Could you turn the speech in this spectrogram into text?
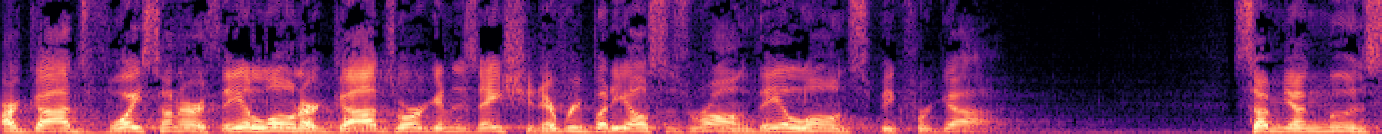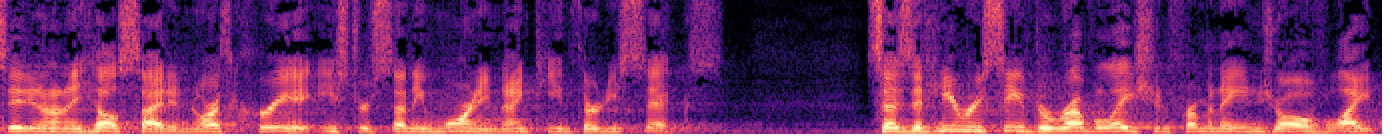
are God's voice on earth. They alone are God's organization. Everybody else is wrong. They alone speak for God. Sun Myung Moon, sitting on a hillside in North Korea, Easter Sunday morning, 1936, says that he received a revelation from an angel of light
